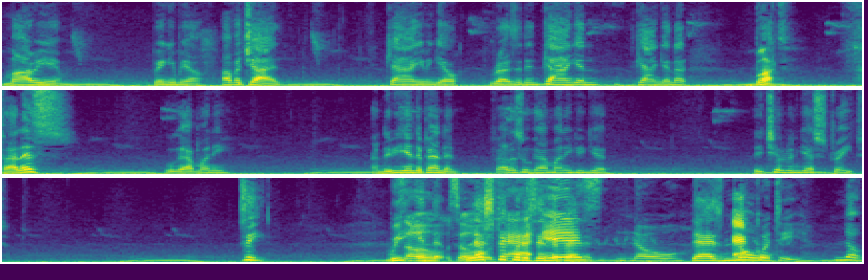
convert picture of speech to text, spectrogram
marry him, bring him here, have a child. Can't even get resident, can't get, can't get nothing. But fellas who got money and they be independent, fellas who got money could get their children get straight. See, we so, in the, so let's stick with this independent. is no There's no equity. no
